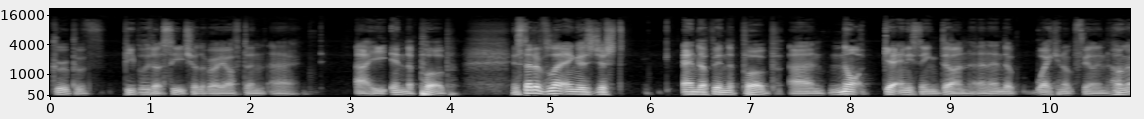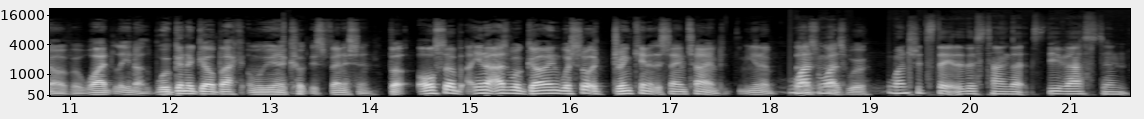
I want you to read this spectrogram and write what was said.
group of people who don't see each other very often, uh, i.e., in the pub, instead of letting us just end up in the pub and not get anything done and end up waking up feeling hungover, why, you know, we're going to go back and we're going to cook this venison. But also, you know, as we're going, we're sort of drinking at the same time, you know, One- as, one- as we're. One should state at this time that Steve Aston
